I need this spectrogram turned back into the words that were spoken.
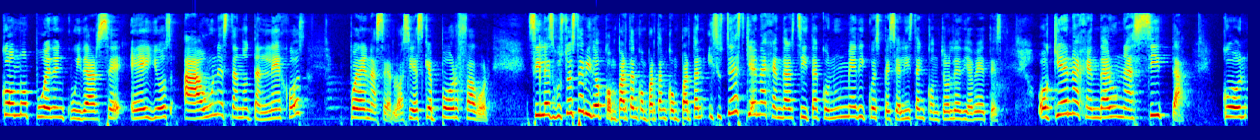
cómo pueden cuidarse ellos, aún estando tan lejos pueden hacerlo. Así es que por favor, si les gustó este video, compartan, compartan, compartan. Y si ustedes quieren agendar cita con un médico especialista en control de diabetes o quieren agendar una cita con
